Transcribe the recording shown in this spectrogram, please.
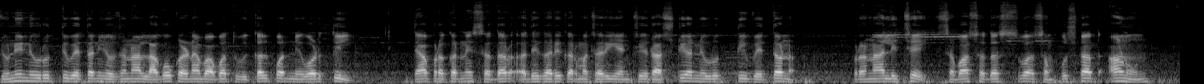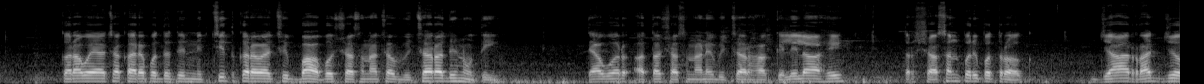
जुनी निवृत्ती वेतन योजना लागू करण्याबाबत विकल्प निवडतील त्या प्रकरणी सदर अधिकारी कर्मचारी यांची राष्ट्रीय निवृत्ती वेतन प्रणालीचे सभासदस्व संपुष्टात आणून करावयाच्या कार्यपद्धती निश्चित करावयाची बाब शासनाच्या विचाराधीन होती. त्यावर आता शासनाने विचार हा केलेला आहे. तर शासन परिपत्रक ज्या राज्य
